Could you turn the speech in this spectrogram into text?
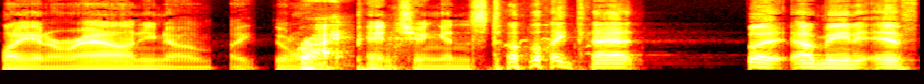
playing around, you know, like doing Right. pinching and stuff like that. But I mean, if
